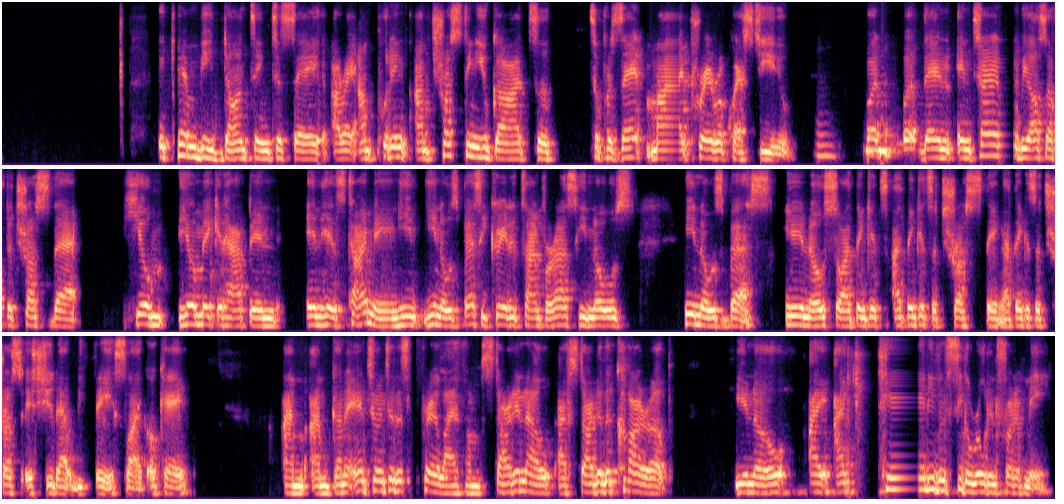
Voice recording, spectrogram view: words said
it can be daunting to say, all right, I'm putting, I'm trusting you, God, to to present my prayer request to you. Mm-hmm. But but then in turn, we also have to trust that he'll he'll make it happen in his timing. He he knows best. He created time for us. He knows he knows best, you know. So I think it's I think it's a trust thing. I think it's a trust issue that we face. Like, okay, I'm I'm gonna enter into this prayer life. I'm starting out. I've started the car up. You know, I I can't even see the road in front of me,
